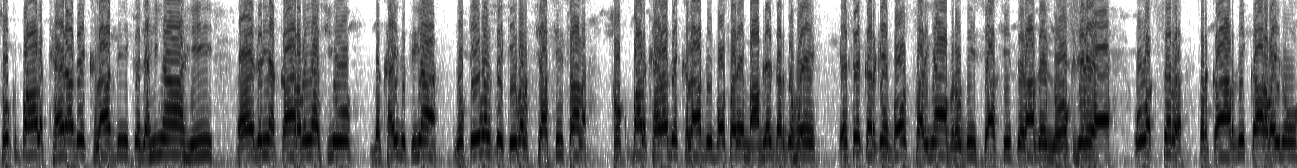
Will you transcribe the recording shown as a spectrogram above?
ਸੁਖਪਾਲ ਖਹਿਰਾ ਦੇ ਖਿਲਾਫ ਵੀ ਇੱਕ ਅਜਿਹੀਆਂ ਹੀ ਜਿਹੜੀਆਂ ਕਾਰਵਾਈਆਂ ਸੀ ਉਹ ਦਿਖਾਈ ਦਿੱਤੀਆਂ, ਜੋ ਕੇਵਲ ਤੇ ਕੇਵਲ ਸਿਆਸੀ ਸਨ। ਸੁਖਪਾਲ ਖਹਿਰਾ ਦੇ ਖਿਲਾਫ ਵੀ ਬਹੁਤ ਸਾਰੇ ਮਾਮਲੇ ਦਰਜ ਹੋਏ। ਇਸੇ ਕਰਕੇ ਬਹੁਤ ਸਾਰੀਆਂ ਵਿਰੋਧੀ ਸਿਆਸੀ ਧਿਰਾਂ ਦੇ ਲੋਕ ਜਿਹੜੇ ਆ, ਉਹ ਅਕਸਰ ਸਰਕਾਰ ਦੀ ਕਾਰਵਾਈ ਨੂੰ,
